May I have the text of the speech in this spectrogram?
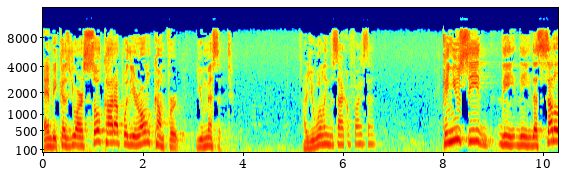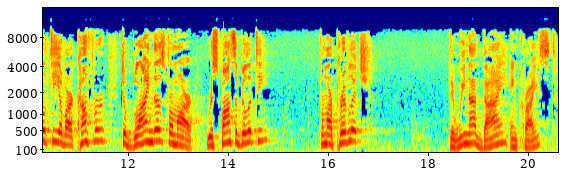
and because you are so caught up with your own comfort, you miss it? Are you willing to sacrifice that? Can you see the, the, the subtlety of our comfort to blind us from our responsibility, from our privilege? Did we not die in Christ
